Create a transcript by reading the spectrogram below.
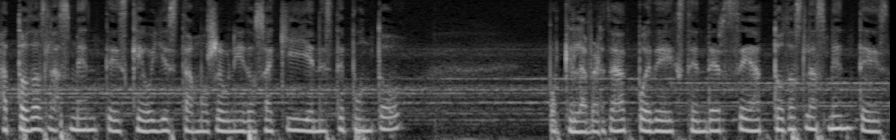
a todas las mentes que hoy estamos reunidos aquí en este punto, porque la verdad puede extenderse a todas las mentes,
